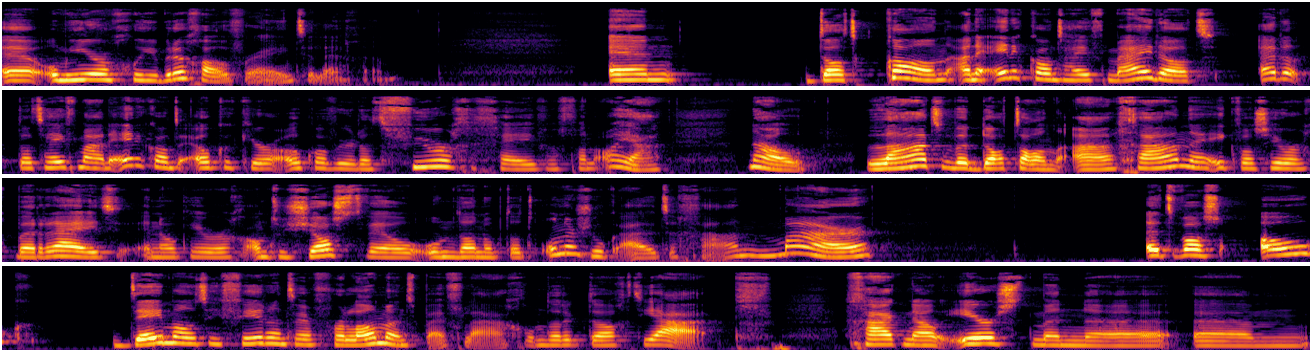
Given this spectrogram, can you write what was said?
uh, om hier een goede brug overheen te leggen. En dat kan, aan de ene kant heeft mij dat, hè, dat, dat heeft me aan de ene kant elke keer ook wel weer dat vuur gegeven van, oh ja, nou, laten we dat dan aangaan. Ik was heel erg bereid en ook heel erg enthousiast wel om dan op dat onderzoek uit te gaan, maar het was ook demotiverend en verlammend bij vlagen. Omdat ik dacht, ja, ga ik nou eerst mijn. Uh, um,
